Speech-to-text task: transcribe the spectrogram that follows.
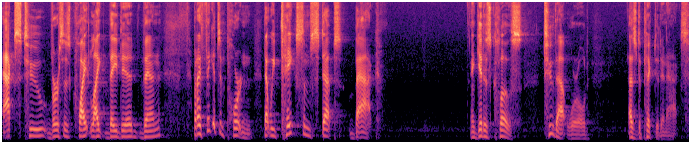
Acts 2 verses quite like they did then, but I think it's important that we take some steps back and get as close to that world as depicted in Acts,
